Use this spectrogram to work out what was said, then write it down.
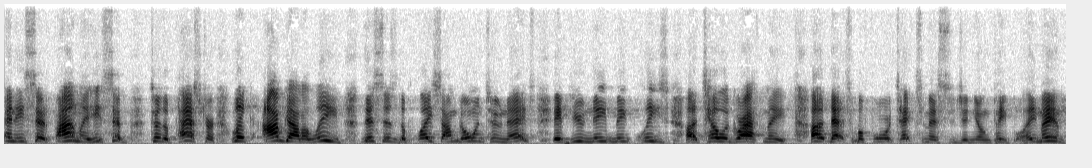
And he said, finally, he said to the pastor, Look, I've got to leave. This is the place I'm going to next. If you need me, please uh, telegraph me. Uh, that's before text messaging, young people. Amen.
